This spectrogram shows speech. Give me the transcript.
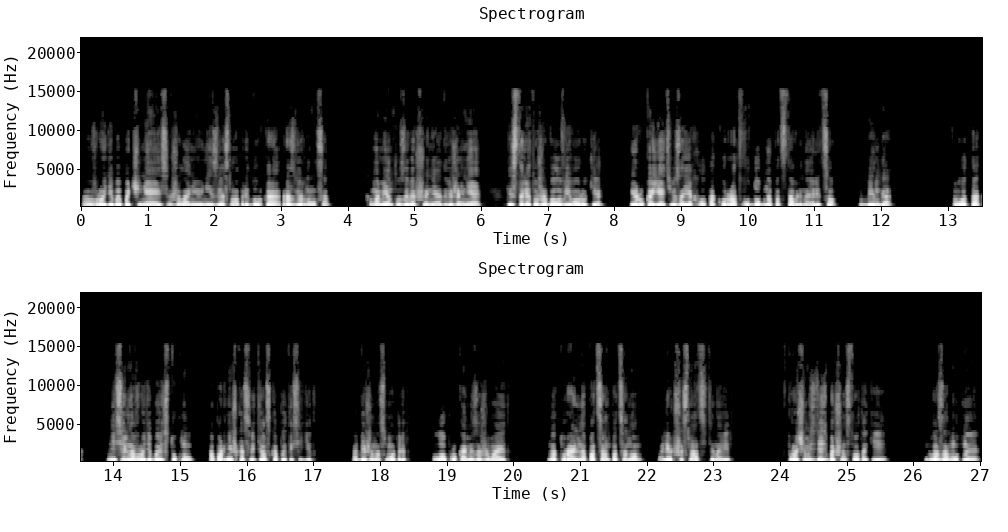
Вроде бы, подчиняясь желанию неизвестного придурка, развернулся. К моменту завершения движения пистолет уже был в его руке, и рукоятью заехал аккурат в удобно подставленное лицо. Бинго! Вот так. Не сильно вроде бы и стукнул, а парнишка слетел с копыт и сидит. Обиженно смотрит, лоб руками зажимает. Натурально пацан пацаном, лет 16 на вид. Впрочем, здесь большинство такие. Глаза мутные,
